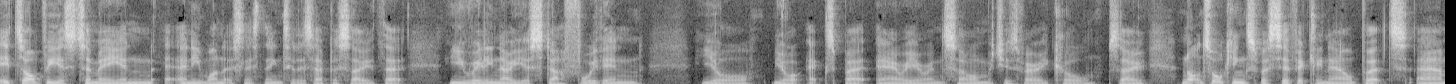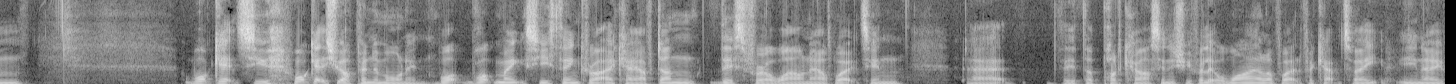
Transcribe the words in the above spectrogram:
it's obvious to me and anyone that's listening to this episode that you really know your stuff within your your expert area and so on, which is very cool. So, not talking specifically now, but um, what gets you what gets you up in the morning? What what makes you think right? Okay, I've done this for a while now. I've worked in uh, the, the podcast industry for a little while. I've worked for Captivate. You know,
